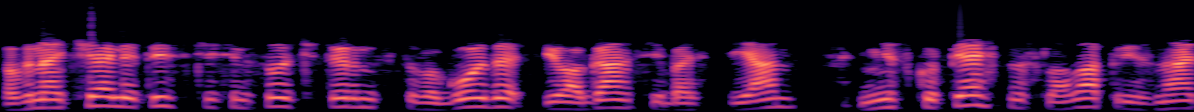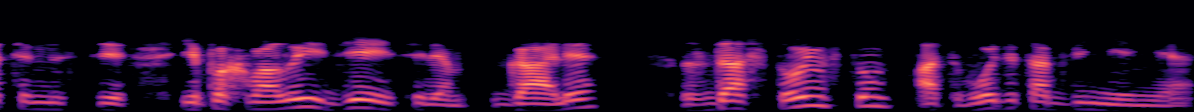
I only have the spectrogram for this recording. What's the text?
В начале 1714 года Иоганн Себастьян не скупясь на слова признательности и похвалы деятелям Гале, с достоинством отводит обвинения.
